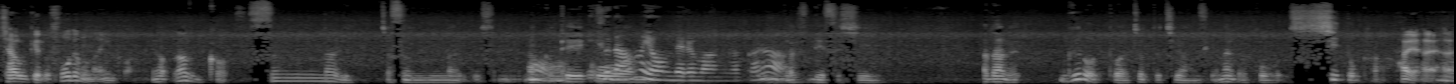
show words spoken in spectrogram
ちゃうけどそうでもないんかいやなんかすんなりっちゃすんなりでしたね。なんか抵抗普段もは読んでる漫画から。ですし。あとなんかグロとはちょっと違うんですけどなんかこう死とか。はいはいはい、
